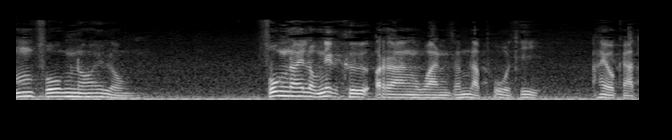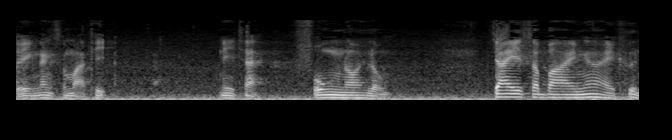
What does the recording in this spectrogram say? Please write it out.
มฟุ้งน้อยลง ฟุ้งน้อยลงนี่ก็คือรางวัลสำหรับผู้ที่ให้โอกาสตัวเองนั่งสมาธิ นี่จะฟุ้งน้อยลง ใจสบายง่ายขึ้น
